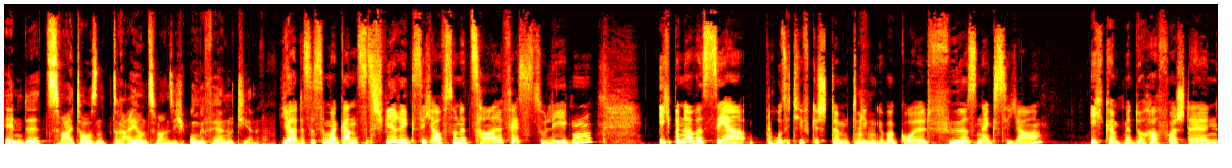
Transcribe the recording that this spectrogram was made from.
Ende 2023, ungefähr notieren? Ja, das ist immer ganz schwierig, sich auf so eine Zahl festzulegen. Ich bin aber sehr positiv gestimmt mhm. gegenüber Gold fürs nächste Jahr. Ich könnte mir durchaus vorstellen,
